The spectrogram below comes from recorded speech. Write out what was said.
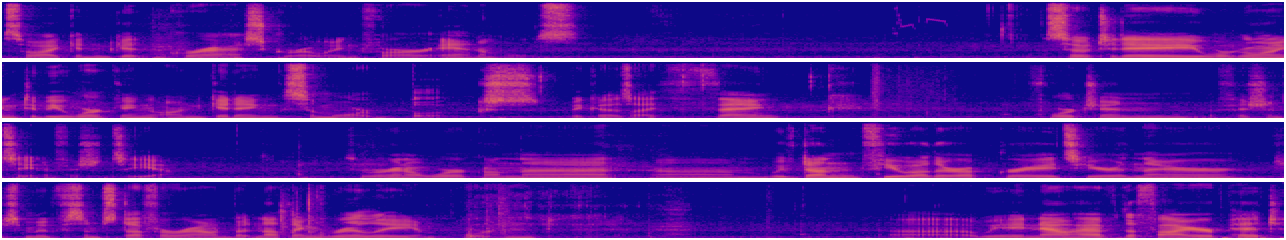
So I can get grass growing for our animals. So today we're going to be working on getting some more books. Because I think Fortune, efficiency, and efficiency, yeah. So we're going to work on that. Um, we've done a few other upgrades here and there, just move some stuff around, but nothing really important. Uh, we now have the fire pit.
